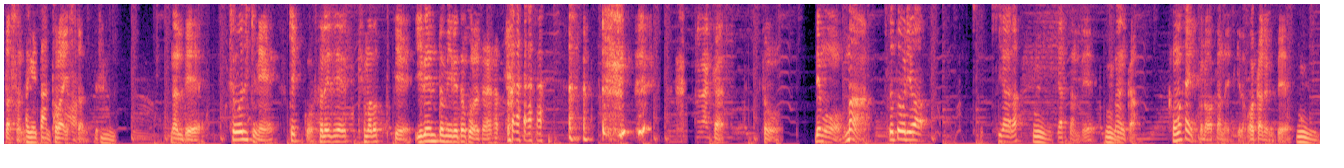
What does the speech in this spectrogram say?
画出したんですよあげたんだ。トライしたんです。うん。なんで、正直ね、結構それで手間取ってて、イベント見るどころじゃなかった。なんか、そう。でも、まあ、一通りは聞きながらうん。やってたんで、うんなんか、細かいところはわかんないですけど、わかるんで、うん。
